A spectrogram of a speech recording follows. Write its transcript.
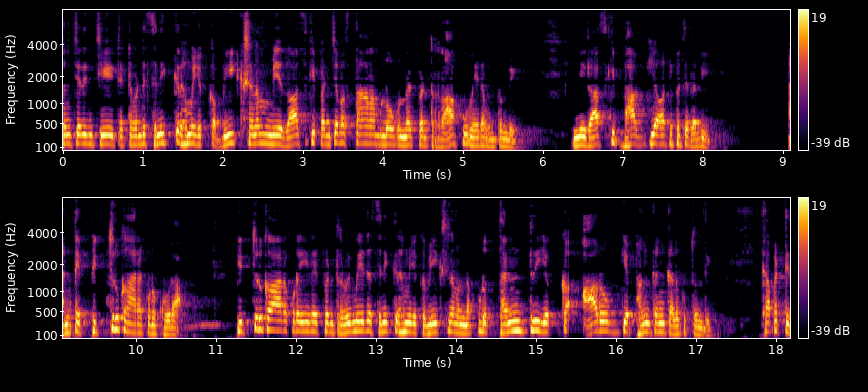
సంచరించేటటువంటి శనిగ్రహం యొక్క వీక్షణం మీ రాశికి పంచమ స్థానంలో ఉన్నటువంటి రాహు మీద ఉంటుంది. మీ రాశికి భాగ్యాధిపతి రవి అంటే పితృకారకుడు కూడా. పితృకారకుడు అయినటువంటి రవి మీద శనిగ్రహం యొక్క వీక్షణం ఉన్నప్పుడు తండ్రి యొక్క ఆరోగ్య భంగం కలుగుతుంది. కాబట్టి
